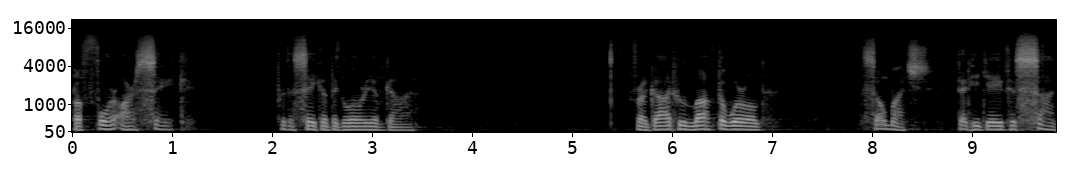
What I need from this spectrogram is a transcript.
But for our sake, for the sake of the glory of God, for a God who loved the world so much that he gave his son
